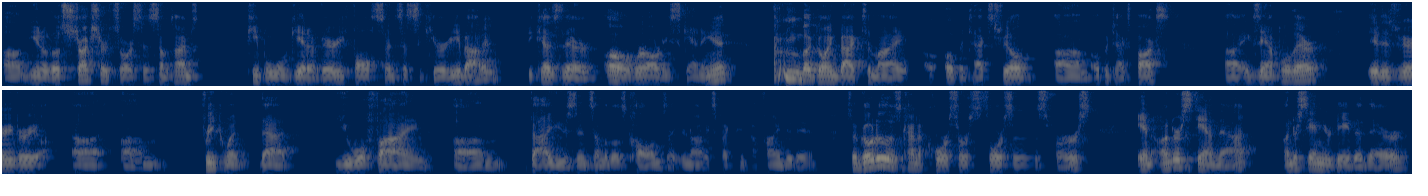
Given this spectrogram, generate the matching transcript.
Um, you know, those structured sources, sometimes people will get a very false sense of security about it because they're, oh, we're already scanning it. but going back to my open text field, um, open text box uh, example there, it is very, very uh, um, frequent that you will find um, values in some of those columns that you're not expecting to find it in. So go to those kind of core source sources first and understand that, understand your data there,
